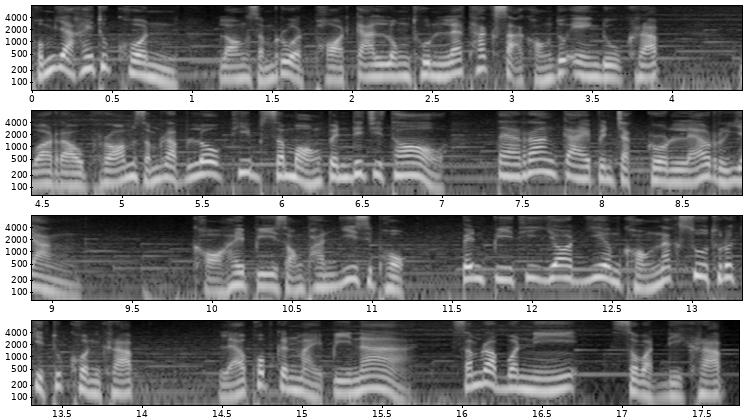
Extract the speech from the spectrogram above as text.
ผมอยากให้ทุกคนลองสำรวจพอร์ตการลงทุนและทักษะของตัวเองดูครับ ว่าเราพร้อมสำหรับโลกที่สมองเป็นดิจิทัล แต่ร่างกายเป็นจักรกลแล้วหรือยัง ขอให้ปี 2026 เป็นปีที่ยอดเยี่ยมของนักสู้ธุรกิจทุกคนครับ แล้วพบกันใหม่ปีหน้าสำหรับวันนี้ สวัสดีครับ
